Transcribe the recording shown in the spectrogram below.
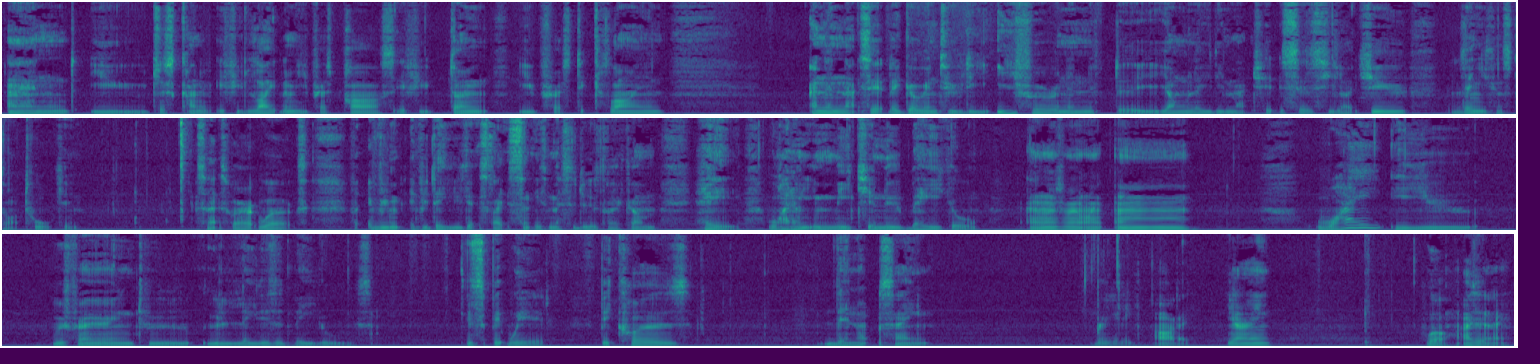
and you just kind of if you like them, you press pass. If you don't, you press decline. And then that's it. They go into the ether, and then if the young lady matches says she likes you, then you can start talking. So that's where it works. But every every day you get like sent these messages like, um, hey, why don't you meet your new bagel? And I was like, um, why are you referring to ladies and bagels? It's a bit weird because they're not the same. Really, are they? You know what I mean? Well, I don't know.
